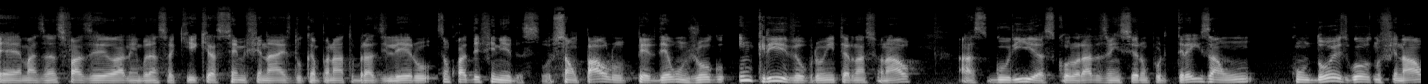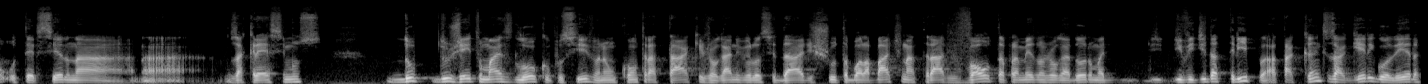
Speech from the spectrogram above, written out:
É, mas antes fazer a lembrança aqui que as semifinais do Campeonato Brasileiro são quase definidas. O São Paulo perdeu um jogo incrível para o Internacional. As gurias coloradas venceram por 3 a 1 com dois gols no final, o terceiro na, na nos acréscimos. Do, do, jeito mais louco possível, né? um contra-ataque, jogar em velocidade, chuta, a bola bate na trave, volta para a mesma jogador, uma dividida tripla, atacante, zagueiro e goleira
